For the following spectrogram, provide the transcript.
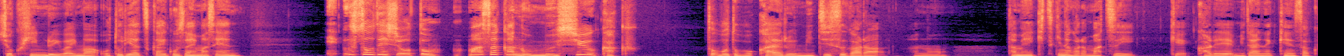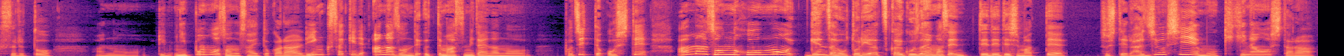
食品類は今お取り扱いございません。え、嘘でしょ？と、まさかの無収穫。とぼとぼ帰る道すがら、あの、ため息つきながら松井家カレーみたいな検索すると、あの、日本放送のサイトからリンク先で Amazon で売ってますみたいなのをポチって押して、Amazon の方も現在お取り扱いございませんって出てしまって、そしてラジオ CM を聞き直したら、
